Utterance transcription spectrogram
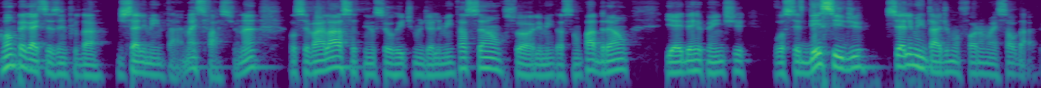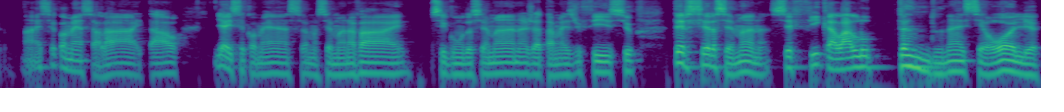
Vamos pegar esse exemplo da, de se alimentar, é mais fácil, né? Você vai lá, você tem o seu ritmo de alimentação, sua alimentação padrão, e aí de repente você decide se alimentar de uma forma mais saudável. Aí você começa lá e tal, e aí você começa, uma semana vai, segunda semana já tá mais difícil, terceira semana você fica lá lutando, né? Você olha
